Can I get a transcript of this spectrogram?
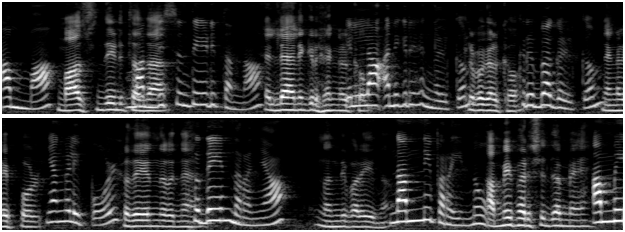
അമ്മ മാസം തേടി തന്ന മാസം തേടി തന്ന എല്ലാ അനുഗ്രഹങ്ങൾക്കും എല്ലാ അനുഗ്രഹങ്ങൾക്കും കൃപകൾക്കും കൃപകൾക്കും ഞങ്ങളിപ്പോൾ ഞങ്ങളിപ്പോൾ ഹൃദയം നിറഞ്ഞ ഹൃദയം നിറഞ്ഞ നന്ദി പറയുന്നു. നന്ദി പറയുന്നു. അമ്മേ പരിശുദ്ധ അമ്മേ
